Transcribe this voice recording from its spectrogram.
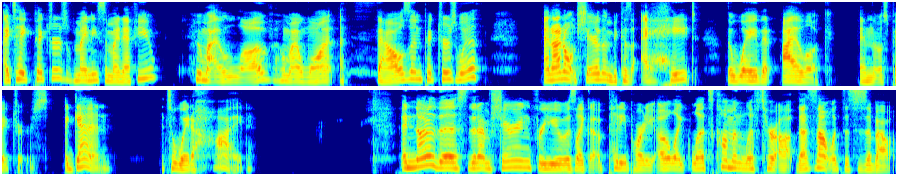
I take pictures of my niece and my nephew, whom I love, whom I want a thousand pictures with and I don't share them because I hate the way that I look in those pictures. Again, it's a way to hide. And none of this that I'm sharing for you is like a pity party. Oh, like, let's come and lift her up. That's not what this is about.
